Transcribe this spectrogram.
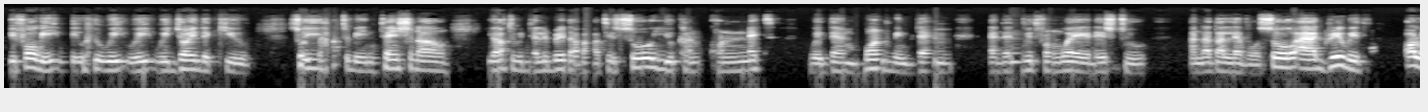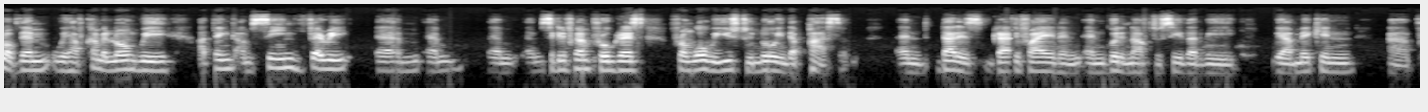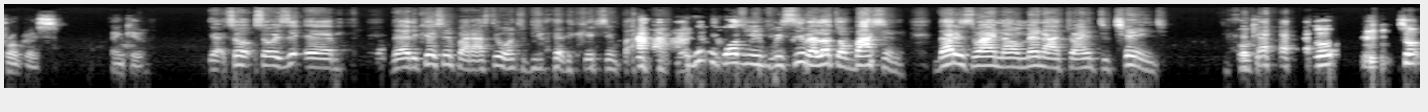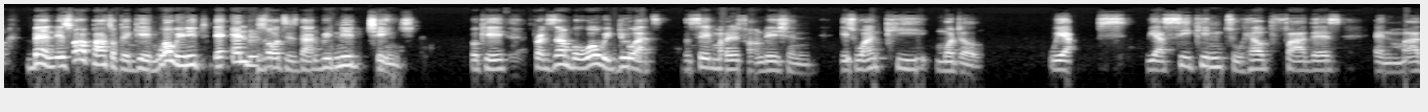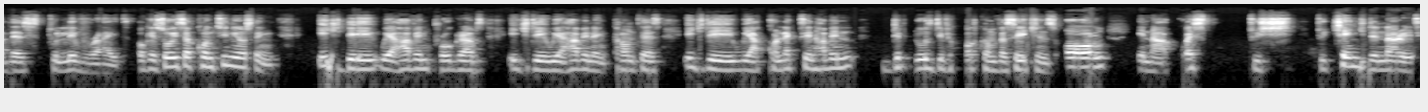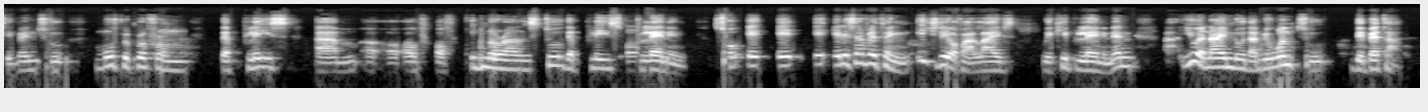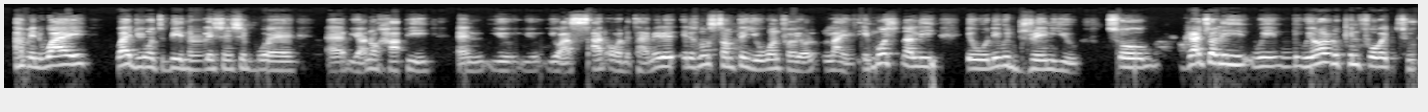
before we we we, we join the queue. So you have to be intentional. You have to be deliberate about it, so you can connect with them, bond with them, and then move it from where it is to another level. So I agree with all of them. We have come a long way. I think I'm seeing very um, um, um, um, significant progress from what we used to know in the past, and that is gratifying and, and good enough to see that we we are making uh, progress. Thank you. yeah so so is it um, the education part i still want to be on the education part is it because we've received a lot of bashing that is why now men are trying to change Okay. so, so Ben, it's all part of the game. What we need, the end result is that we need change. Okay. For example, what we do at the Save Marriage Foundation is one key model. We are we are seeking to help fathers and mothers to live right. Okay, so it's a continuous thing. Each day we are having programs. Each day we are having encounters. Each day we are connecting, having those difficult conversations, all in our quest to sh- to change the narrative and to move people from the place um, of, of ignorance to the place of learning. So it, it it is everything. Each day of our lives, we keep learning. And uh, you and I know that we want to be better. I mean, why why do you want to be in a relationship where uh, you are not happy and you you you are sad all the time? It, is- it is not something you want for your life. Emotionally, it would even drain you. So gradually, we we are looking forward to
